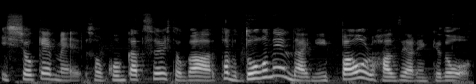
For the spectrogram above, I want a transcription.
一生懸命、そう、婚活する人が、多分同年代にいっぱいおるはずやねんけど、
